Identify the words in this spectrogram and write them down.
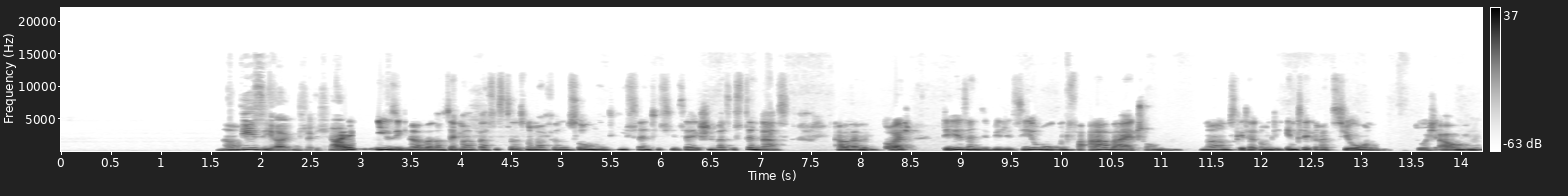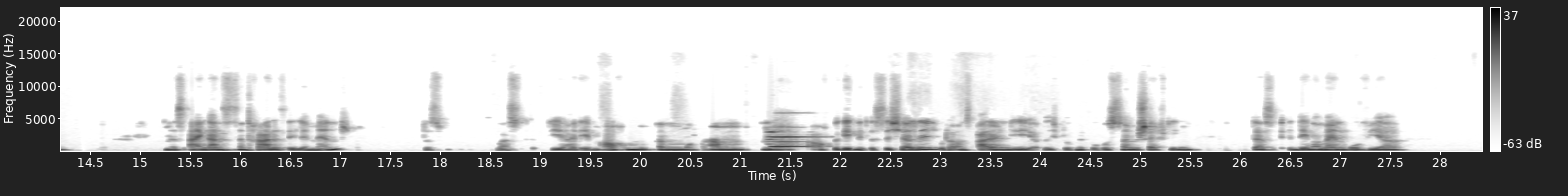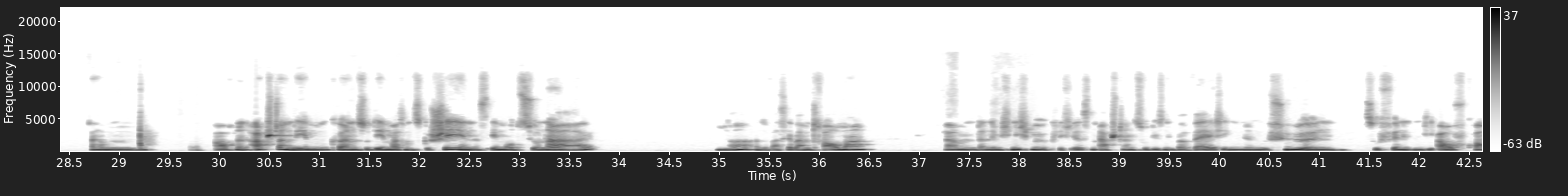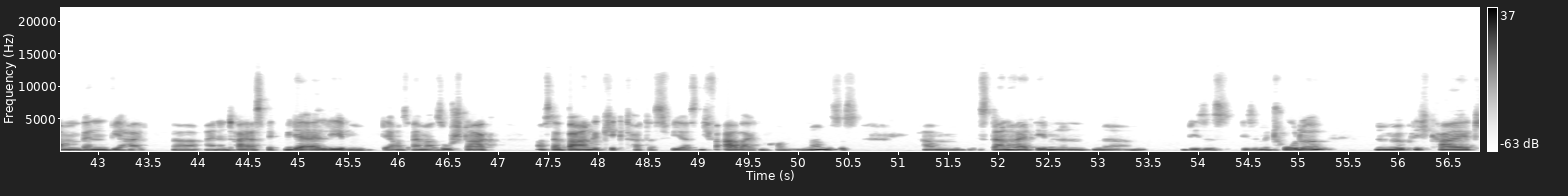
Ne? Easy eigentlich. Ja. Eigentlich easy, ne? weil sonst denkt man, was ist das nochmal für ein Song? Desensitization, was ist denn das? Aber mhm. wenn man Deutsch Desensibilisierung und Verarbeitung, ne? es geht halt um die Integration durch Augen, mhm. ist ein ganz zentrales Element, das, was dir halt eben auch im, im Rahmen ne, auch begegnet ist, sicherlich, oder uns allen, die sich mit Bewusstsein beschäftigen, dass in dem Moment, wo wir ähm, auch einen Abstand nehmen können zu dem, was uns geschehen ist, emotional, ne, also was ja beim Trauma ähm, dann nämlich nicht möglich ist, einen Abstand zu diesen überwältigenden Gefühlen zu finden, die aufkommen, wenn wir halt äh, einen Teilaspekt wiedererleben, der uns einmal so stark aus der Bahn gekickt hat, dass wir es nicht verarbeiten konnten. Ne? Das ist, ähm, ist dann halt eben eine, dieses, diese Methode, eine Möglichkeit,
